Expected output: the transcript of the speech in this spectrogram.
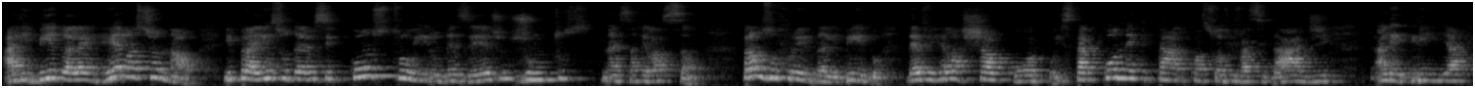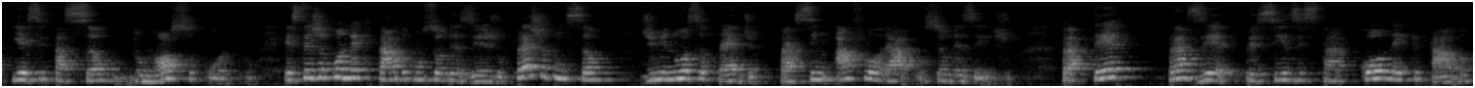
A libido ela é relacional e para isso deve-se construir o desejo juntos nessa relação. Para usufruir da libido, deve relaxar o corpo, estar conectado com a sua vivacidade, alegria e excitação do nosso corpo. Esteja conectado com o seu desejo, preste atenção Diminua seu tédio para assim aflorar o seu desejo. Para ter prazer, precisa estar conectado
